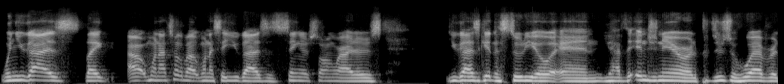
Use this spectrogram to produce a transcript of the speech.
when you guys like I, when I talk about when I say you guys as singers songwriters, you guys get in the studio and you have the engineer or the producer, whoever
